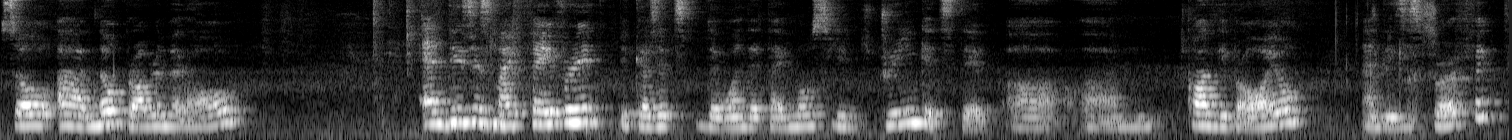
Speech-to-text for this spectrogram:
So uh, no problem at all. And this is my favorite because it's the one that I mostly drink. It's the uh, um, cod liver oil, and this is perfect.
